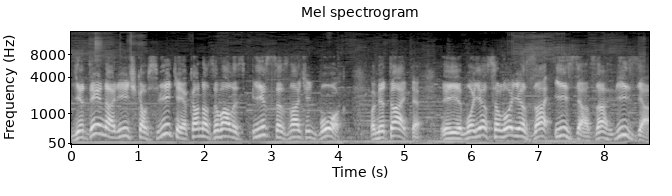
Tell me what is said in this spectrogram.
Єдина річка в світі, яка називалась Іс, це значить Бог. Пам'ятайте, моє село є Заіздя, Загвіздя.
